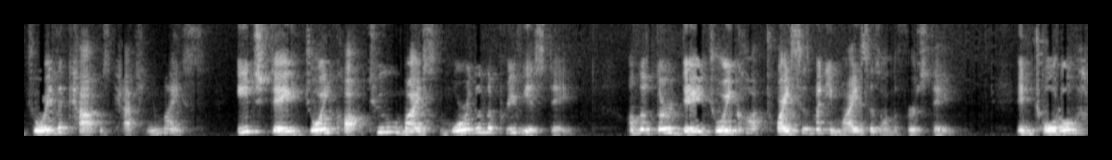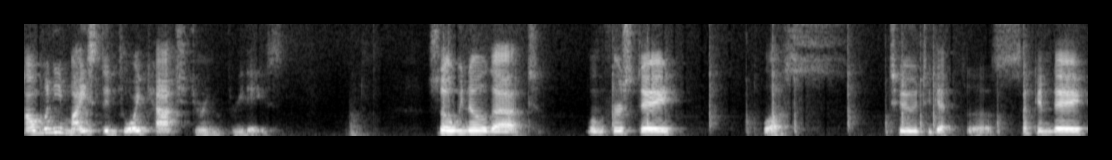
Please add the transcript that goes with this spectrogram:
Joy the cat was catching mice. Each day, Joy caught two mice more than the previous day. On the third day, Joy caught twice as many mice as on the first day. In total, how many mice did Joy catch during the three days? So we know that on the first day, plus 2 to get the second day.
